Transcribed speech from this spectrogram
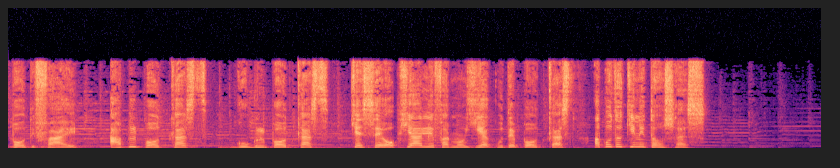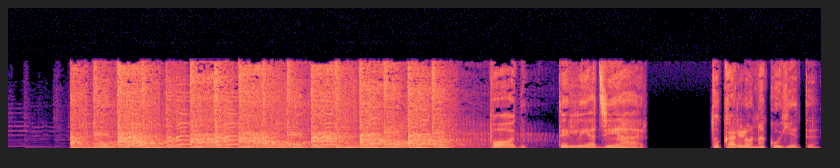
Spotify, Apple Podcasts, Google Podcasts και σε όποια άλλη εφαρμογή ακούτε podcast από το κινητό σας. Pod.gr. Το καλό να ακούγεται.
